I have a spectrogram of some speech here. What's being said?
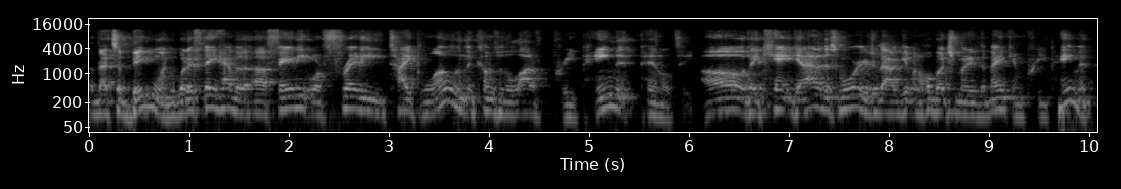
That's a big one. What if they have a, a Fannie or Freddie type loan that comes with a lot of prepayment penalty? Oh, they can't get out of this mortgage without giving a whole bunch of money to the bank in prepayment.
